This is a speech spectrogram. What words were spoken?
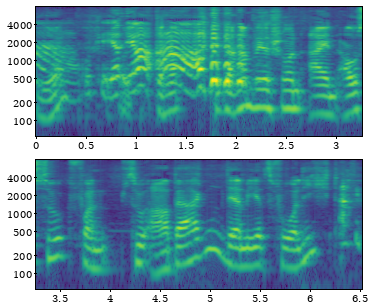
Ah, okay. Ja, ja Da, ah. da haben wir schon einen Auszug von zu Aarbergen, der mir jetzt vorliegt. Ach, wie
